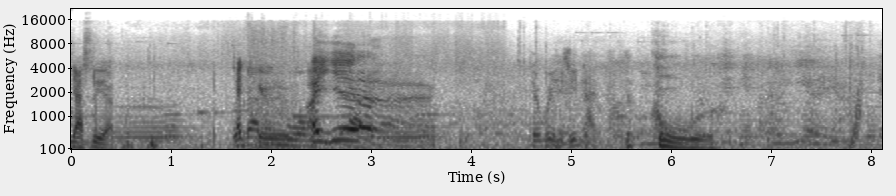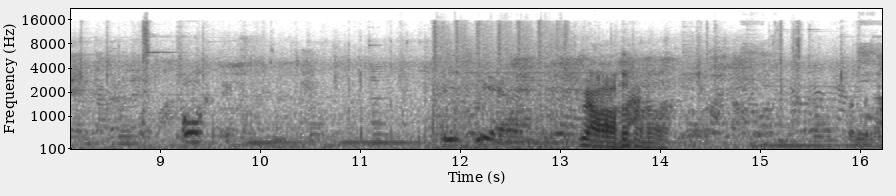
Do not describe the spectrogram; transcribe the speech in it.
อย่าเสือกแค่เจอไอ้เหี้ยเดี๋ยววิ่งชิงกันขู่โอ้ไอ้เหี้ยอ๋อตำรวจนะ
